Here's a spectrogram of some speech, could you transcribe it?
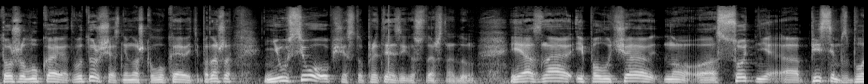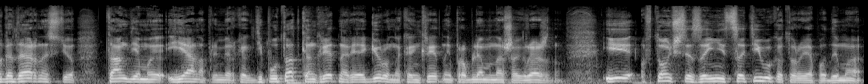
тоже лукавят. Вы тоже сейчас немножко лукавите, потому что не у всего общества претензий Государственной Думы. Я знаю и получаю ну, а, сотни а, писем с благодарностью там, где мы, я, например, как депутат, конкретно реагирую на конкретные проблемы наших граждан. И в том числе за инициативу, которую я поднимаю,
